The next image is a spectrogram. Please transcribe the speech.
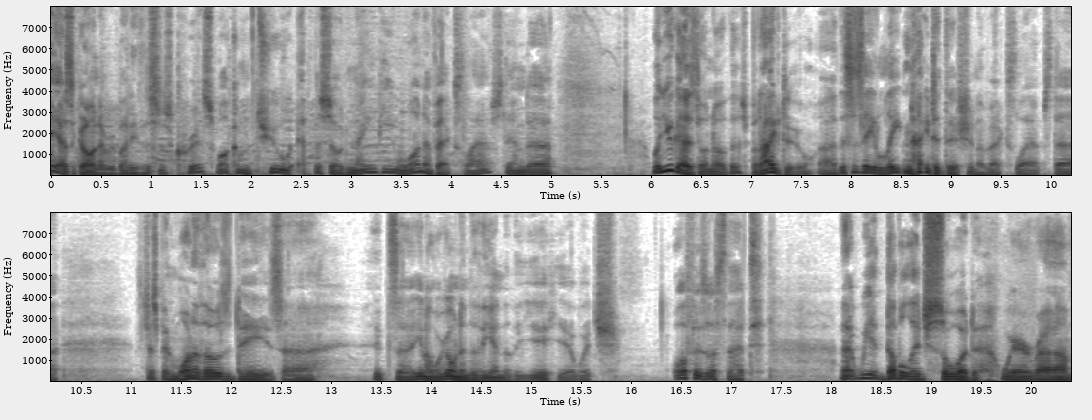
Hey, how's it going, everybody? This is Chris. Welcome to episode 91 of X Lapsed. And, uh, well, you guys don't know this, but I do. Uh, this is a late night edition of X Lapsed. Uh, it's just been one of those days. Uh, it's, uh, you know, we're going into the end of the year here, which offers us that that weird double-edged sword where uh,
